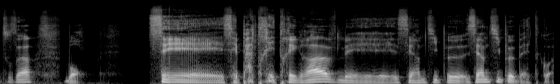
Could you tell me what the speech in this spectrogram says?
tout ça. Bon, c'est c'est pas très très grave mais c'est un petit peu c'est un petit peu bête quoi.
